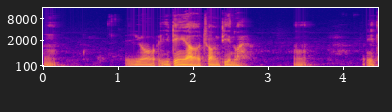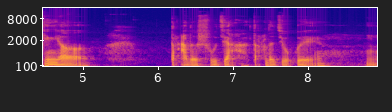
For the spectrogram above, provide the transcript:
嗯，用一定要装地暖，嗯，一定要大的书架、大的酒柜，嗯，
